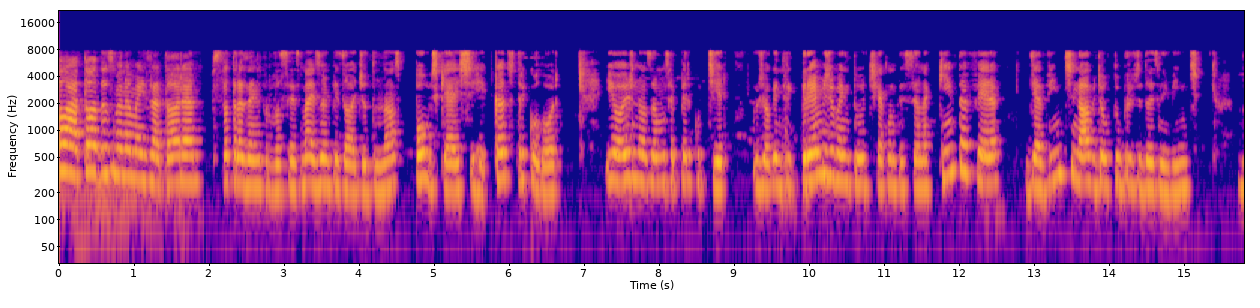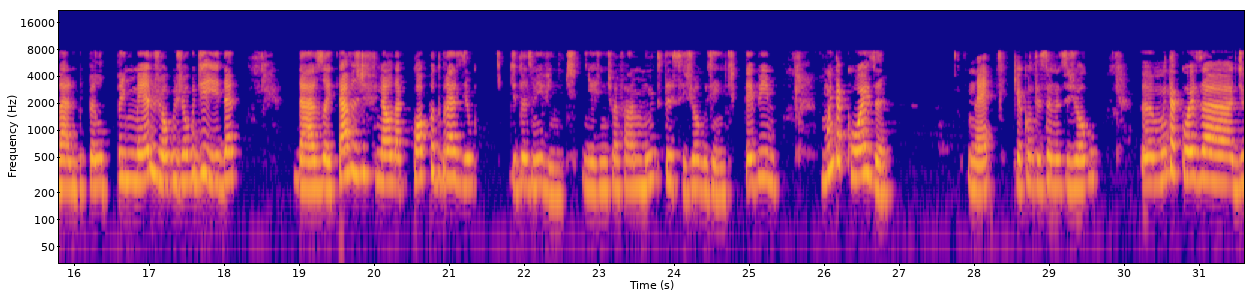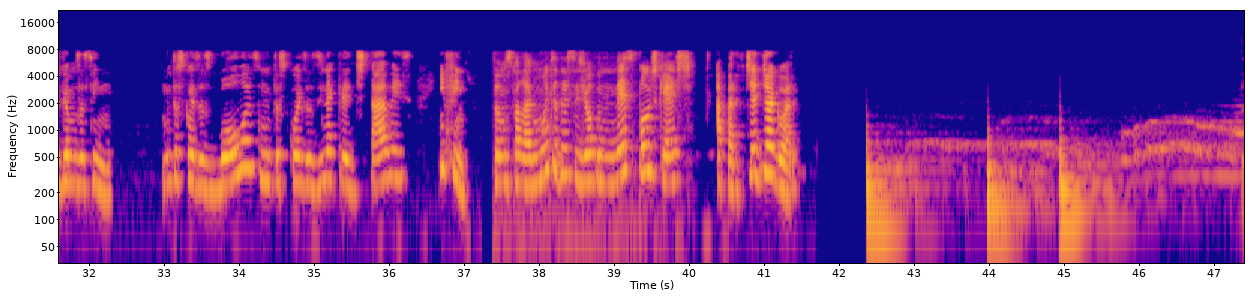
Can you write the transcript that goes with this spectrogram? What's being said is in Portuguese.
Olá a todos, meu nome é Isadora. Estou trazendo para vocês mais um episódio do nosso podcast Recanto Tricolor. E hoje nós vamos repercutir o jogo entre Grêmio e Juventude que aconteceu na quinta-feira, dia 29 de outubro de 2020, válido pelo primeiro jogo, jogo de ida das oitavas de final da Copa do Brasil de 2020. E a gente vai falar muito desse jogo, gente. Teve muita coisa, né, que aconteceu nesse jogo. Uh, muita coisa, digamos assim, muitas coisas boas, muitas coisas inacreditáveis. Enfim, vamos falar muito desse jogo nesse podcast a partir de agora.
